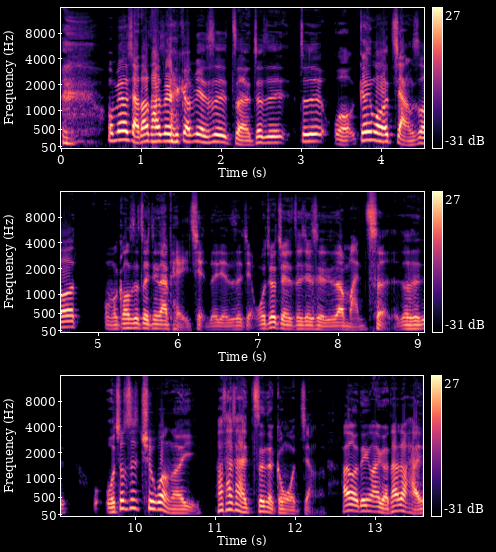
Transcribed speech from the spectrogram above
我没有想到他这个面试者就是就是我跟我讲说我们公司最近在赔钱这件事情，我就觉得这件事情蛮扯的，就是我就是去问而已，然后他才真的跟我讲了。还有另外一个，他说还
